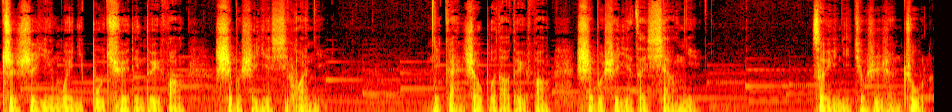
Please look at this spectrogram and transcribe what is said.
只是因为你不确定对方是不是也喜欢你，你感受不到对方是不是也在想你，所以你就是忍住了，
